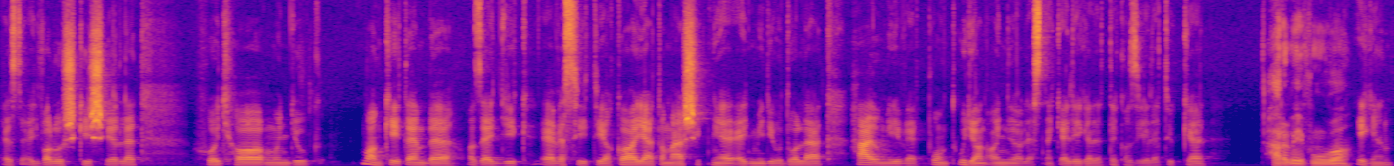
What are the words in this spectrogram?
ez egy valós kísérlet, hogyha mondjuk van két ember, az egyik elveszíti a karját, a másik nyer egy millió dollárt, három éve pont ugyan annyira lesznek elégedettek az életükkel. Három év múlva? Igen.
